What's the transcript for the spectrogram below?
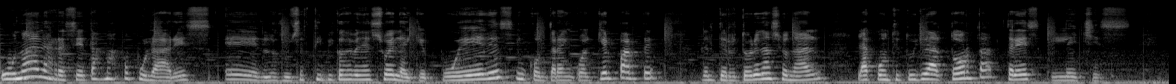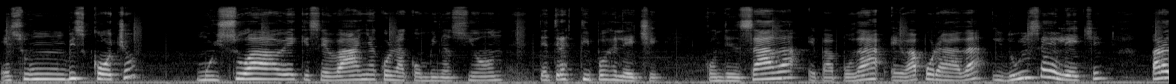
Una de las recetas más populares eh, de los dulces típicos de Venezuela y que puedes encontrar en cualquier parte del territorio nacional la constituye la torta tres leches. Es un bizcocho muy suave que se baña con la combinación de tres tipos de leche, condensada, evaporada y dulce de leche para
